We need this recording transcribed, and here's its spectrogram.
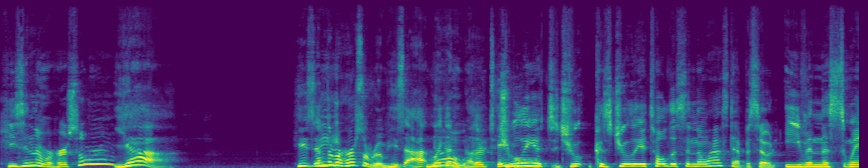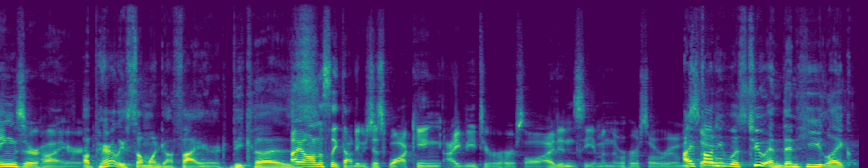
he's in the rehearsal room. Yeah, he's in the rehearsal room. He's at like another table. Julia, because Julia told us in the last episode, even the swings are higher. Apparently, someone got fired because I honestly thought he was just walking Ivy to rehearsal. I didn't see him in the rehearsal room. I so- thought he was too, and then he like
